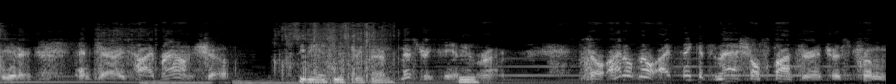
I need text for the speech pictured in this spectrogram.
Theater and carries High Brown Show. CBS Mystery Theater. Mystery Theater, right. So I don't know. I think it's national sponsor interest from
